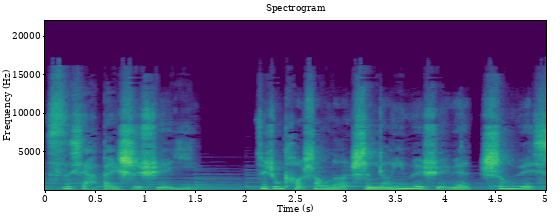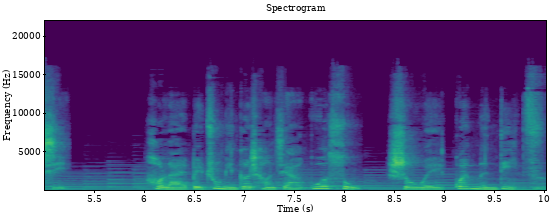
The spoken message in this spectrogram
四下拜师学艺，最终考上了沈阳音乐学院声乐系，后来被著名歌唱家郭颂收为关门弟子。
